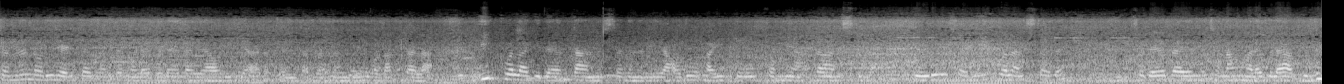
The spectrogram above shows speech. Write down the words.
ಚಂದ್ರನ ನೋಡಿ ಹೇಳ್ತಾ ಇದ್ರಂತೆ ಮಳೆ ಬೆಳೆ ಎಲ್ಲ ಯಾವ ರೀತಿ ಆಗುತ್ತೆ ಅಂತ, ಬಟ್ ನಮಗೇನು ಗೊತ್ತಾಗ್ತಾ ಇಲ್ಲ. ಈಕ್ವಲ್ ಆಗಿದೆ ಅಂತ ಅನ್ನಿಸ್ತದೆ ನನಗೆ ಯಾವುದೂ ಹೈಟು ಕಮ್ಮಿ ಆಗ ಅನಿಸ್ತಿಲ್ಲ ಎರಡೂ ಸೈಡ್ ಈಕ್ವಲ್ ಅನಿಸ್ತಾ ಇದೆ. ಸೊ ದೇವತಾಯಿಂದ ಚೆನ್ನಾಗಿ ಮಳೆ ಬೆಳೆ ಹಾಕಿದ್ರೆ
